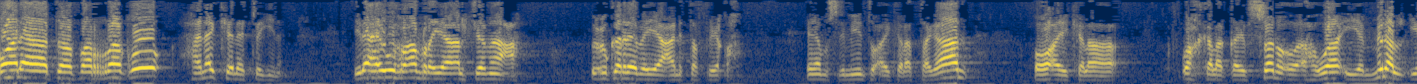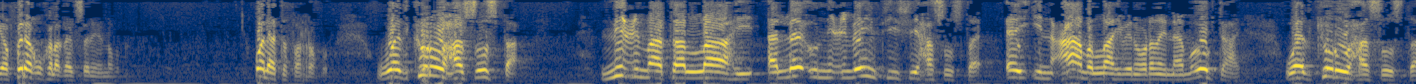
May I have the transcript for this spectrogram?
Walaa tafaraquu hana kala tegina. Ilaahay wuxuu amrayaa aljamaaca. Wuxuu ka reebayaa can tafriqa inay muslimiintu ay kala tagaan oo ay kala wax kala qaybsano oo ahwaa iyo milal iyo firaq u kala qaybsanay noqdo. Walaa tafaraquu wadkuruu xasuusta. Nicmat allahi alle u nicmayntiisii xasuusta. Ay incaam allahi baynu odhanaynaa ma og tahay. Wadkuruu xasuusta.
